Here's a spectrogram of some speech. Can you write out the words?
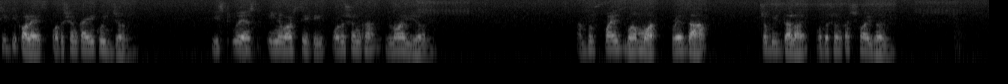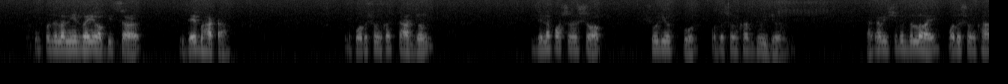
সিটি কলেজ, পদসংখ্যা একুশ জন। ইস্ট ওয়েস্ট ইউনিভার্সিটি, পদসংখ্যা নয় জন। আব্দুল ফয়েজ মোহাম্মদ রেজা উচ্চ বিদ্যালয়, পদসংখ্যা ছয় জন। উপজেলা নির্বাহী অফিসার দেবহাটা পদসংখ্যা চারজন জেলা প্রশাসক শরীয়তপুর, পদসংখ্যা দুইজন ঢাকা বিশ্ববিদ্যালয়, পদসংখ্যা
